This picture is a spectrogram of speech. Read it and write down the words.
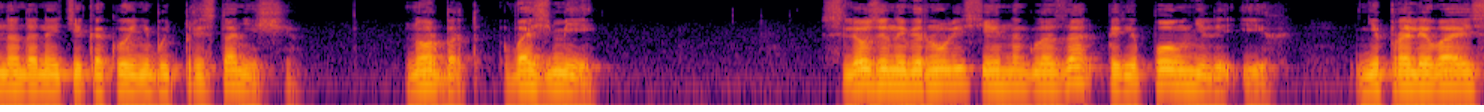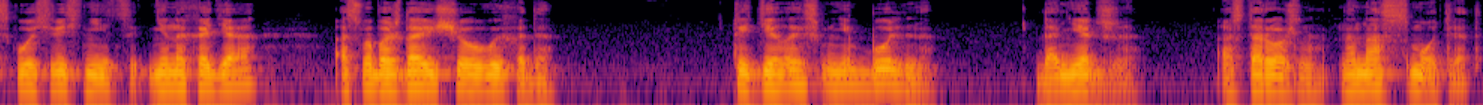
надо найти какое-нибудь пристанище. Норберт, возьми. Слезы навернулись ей на глаза, переполнили их, не проливаясь сквозь ресницы, не находя освобождающего выхода. Ты делаешь мне больно. Да нет же. Осторожно, на нас смотрят.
